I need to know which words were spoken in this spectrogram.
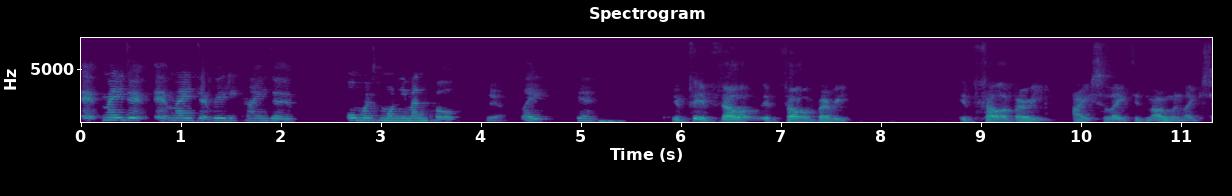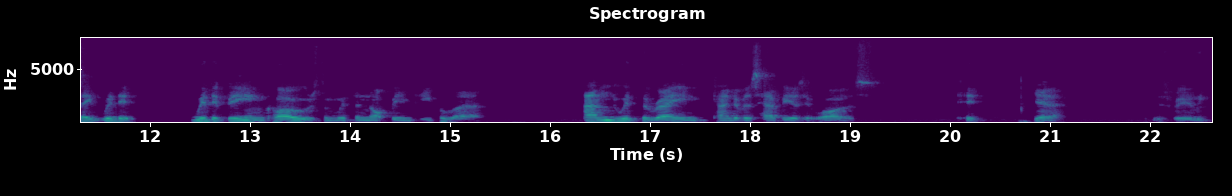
it made it it made it really kind of almost monumental. Yeah. Like yeah. It, it felt it felt a very it felt a very isolated moment. Like say, with it with it being closed and with there not being people there, and with the rain kind of as heavy as it was, it yeah, it was really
